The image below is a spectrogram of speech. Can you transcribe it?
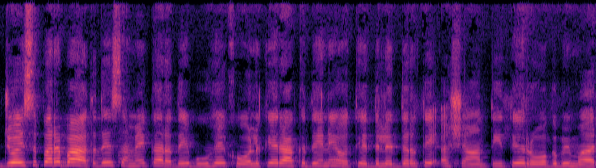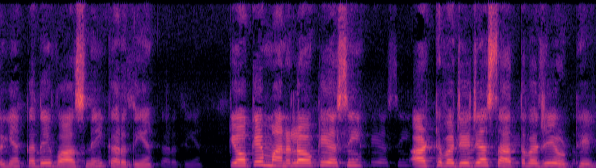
ਜੋ ਇਸ ਪ੍ਰਭਾਤ ਦੇ ਸਮੇਂ ਘਰ ਦੇ ਬੂਹੇ ਖੋਲ ਕੇ ਰੱਖਦੇ ਨੇ, ਉੱਥੇ ਦਲਿੱਦਰ ਤੇ ਅਸ਼ਾਂਤੀ ਤੇ ਰੋਗ ਬਿਮਾਰੀਆਂ ਕਦੇ ਵਾਸ ਨਹੀਂ ਕਰਦੀਆਂ। ਕਿਉਂਕਿ ਮੰਨ ਲਓ ਕਿ ਅਸੀਂ 8 ਵਜੇ ਜਾਂ 7 ਵਜੇ ਉੱਠੇ,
